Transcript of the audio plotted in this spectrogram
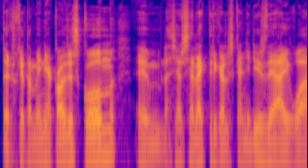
però és que també n'hi ha coses com eh, la xarxa elèctrica, les canyeries d'aigua,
